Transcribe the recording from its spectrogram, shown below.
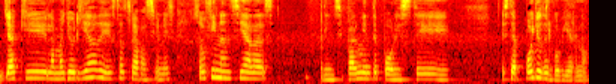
ya que la mayoría de estas grabaciones son financiadas principalmente por este, este apoyo del gobierno.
